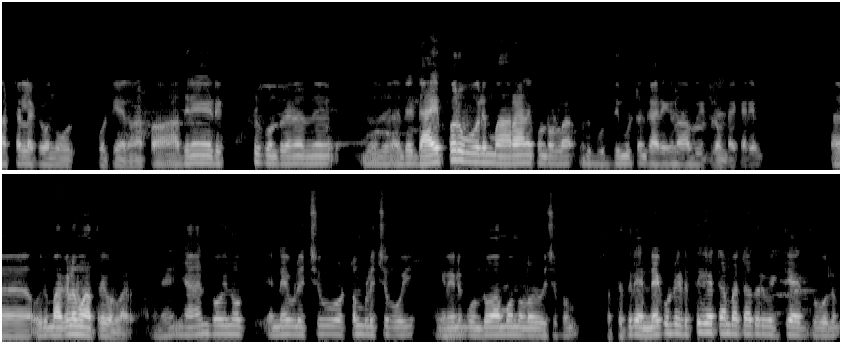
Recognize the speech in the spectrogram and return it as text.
നട്ടലൊക്കെ ഒന്ന് പൊട്ടിയായിരുന്നു. അപ്പോൾ അതിനെ എടുത്ത് കൊണ്ടുവരാൻ അതിന് അതിന്റെ ഡയപ്പർ പോലും മാറാനെ കൊണ്ടുള്ള ഒരു ബുദ്ധിമുട്ടും കാര്യങ്ങളും ആ വീട്ടിലുണ്ടായി. കാര്യം ഒരു മകൾ മാത്രമേ ഉള്ളായിരുന്നു. അങ്ങനെ ഞാൻ പോയി നോക്കി എന്നെ വിളിച്ചു ഓട്ടം വിളിച്ചു പോയി. എങ്ങനെയും കൊണ്ടുപോകാമോ എന്നുള്ളത് ചോദിച്ചപ്പം സത്യത്തിൽ എന്നെ കൊണ്ട് എടുത്തു കയറ്റാൻ പറ്റാത്തൊരു വ്യക്തിയായിട്ട് പോലും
